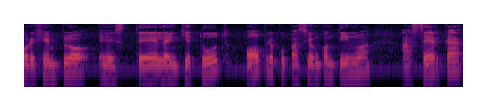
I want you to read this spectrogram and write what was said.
por ejemplo, este, la inquietud o preocupación continua acerca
